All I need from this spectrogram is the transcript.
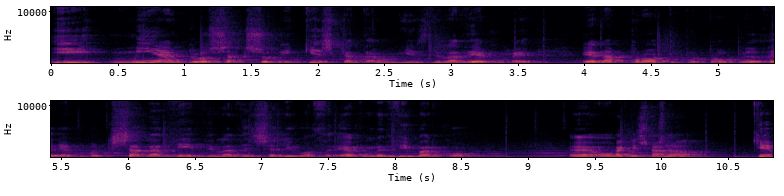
ή μη αγγλοσαξονικής καταγωγής. Δηλαδή έχουμε ένα πρότυπο το οποίο δεν έχουμε ξαναδεί. Δηλαδή σε λίγο έχουμε δήμαρχο. Ε, Πακιστανό. Και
